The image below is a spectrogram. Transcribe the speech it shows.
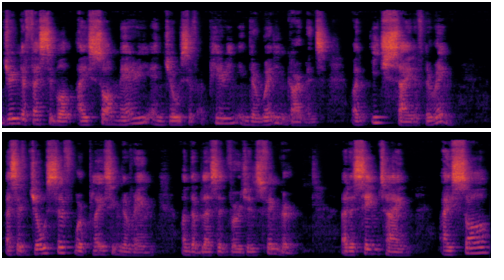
During the festival, I saw Mary and Joseph appearing in their wedding garments on each side of the ring, as if Joseph were placing the ring on the Blessed Virgin's finger. At the same time, I saw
